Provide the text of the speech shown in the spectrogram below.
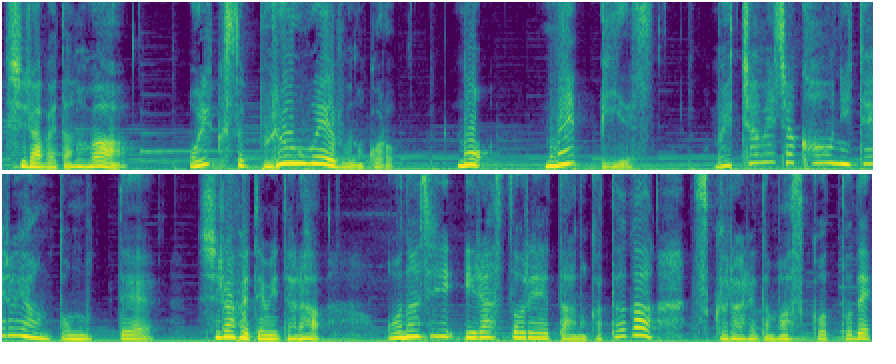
調べたのが、オリックスブルーウェーブの頃のネッピーです。めちゃめちゃ顔似てるやんと思って調べてみたら、同じイラストレーターの方が作られたマスコットで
